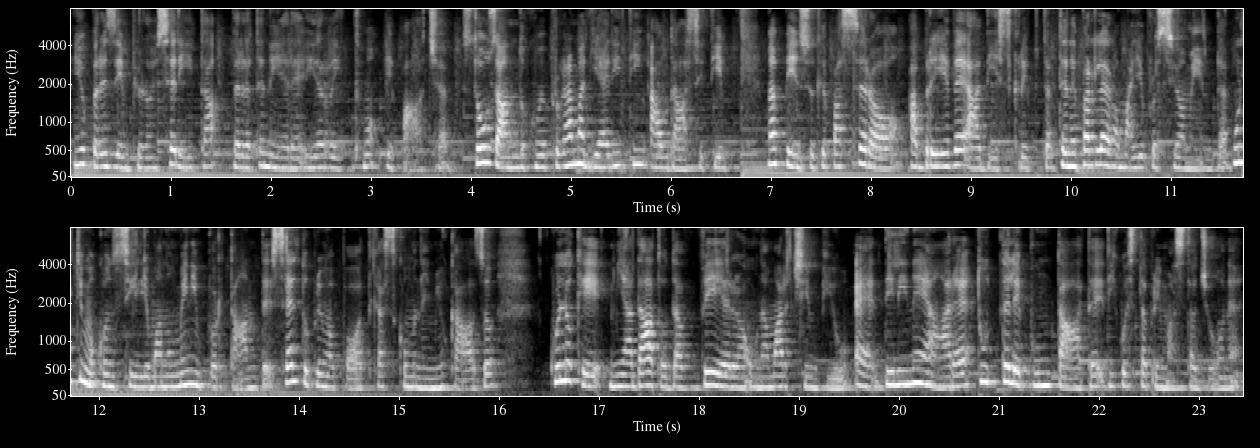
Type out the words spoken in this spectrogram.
Io per esempio l'ho inserita per tenere il ritmo e pace. Sto usando come programma di editing Audacity, ma penso che passerò a breve a Descript. Te ne parlerò meglio prossimamente. Ultimo consiglio, ma non meno importante, se è il tuo primo podcast, come nel mio caso, quello che mi ha dato davvero una marcia in più è delineare tutte le puntate di questa prima stagione.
